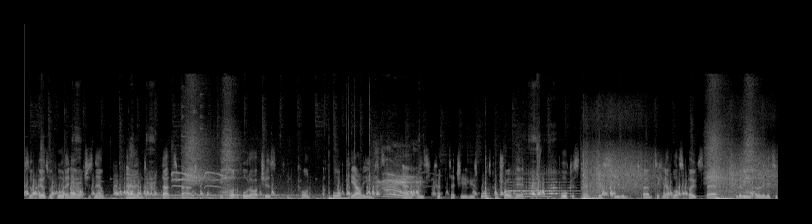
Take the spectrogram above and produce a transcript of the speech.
He's not going to be able to afford any archers now, and that's bad. He can't afford archers, he can't afford galleys, and that means he could potentially lose water control here. Orcus Chris even, um, taking out lots of boats there. Going to be limited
